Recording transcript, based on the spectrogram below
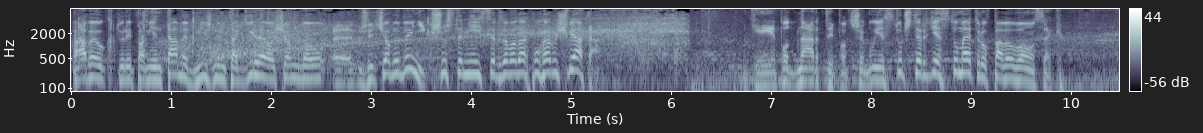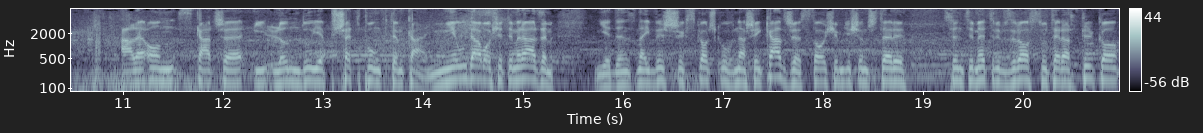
Paweł, który pamiętamy w Niżnym Tagile osiągnął e, życiowy wynik. Szóste miejsce w zawodach Pucharu Świata. Wieje pod narty, potrzebuje 140 metrów Paweł Wąsek. Ale on skacze i ląduje przed punktem K. Nie udało się tym razem. Jeden z najwyższych skoczków w naszej kadrze, 184 cm wzrostu, teraz tylko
